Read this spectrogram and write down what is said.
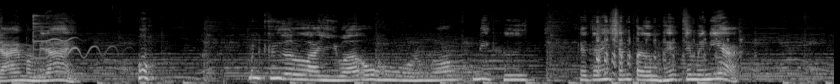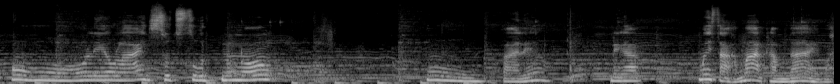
ย้ายมันไม่ได้โอ้ มันคืออะไรวะ โอ้โหน้องๆนี่คือแกจะให้ฉันเติมเพชรใช่ไหมเนี่ย โอ้โหเลวร้ายสุดๆน้องๆอืมตายแล้วนะครับ ไม่สามารถทำได้วะ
